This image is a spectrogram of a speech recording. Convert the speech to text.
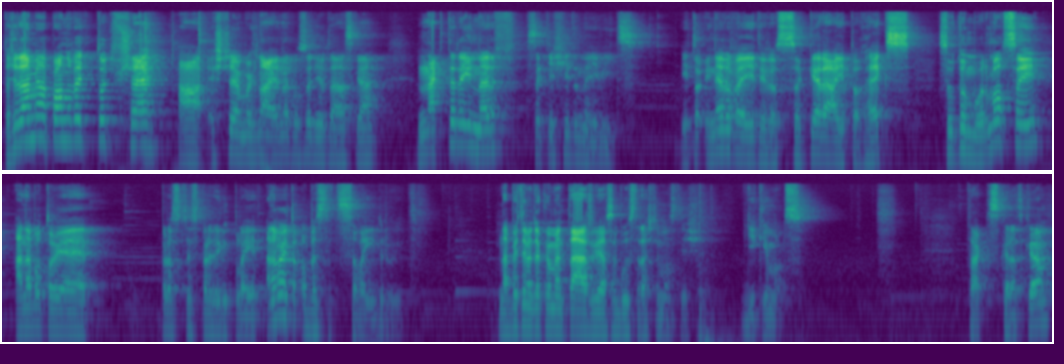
Takže dámy a pánové, toť vše. A ještě možná jedna poslední otázka. Na který nerv se těšíte nejvíc? Je to Innervate, je to Sekera, je to Hex? Jsou to Murloci? anebo to je prostě Spreading Plate? Anebo je to obecně celý druid? Napište mi do komentářů, já se budu strašně moc těšit. Díky moc. Tak, zkrátka.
